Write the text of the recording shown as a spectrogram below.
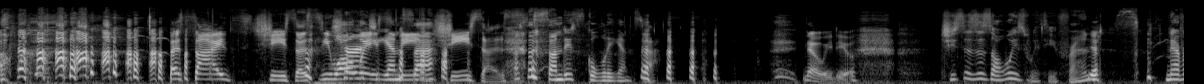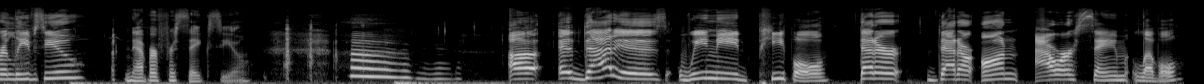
Besides Jesus, you Church always need. Jesus. That's a Sunday school answer. No, we do. Jesus is always with you, friend. Yes. Never leaves you, never forsakes you. Oh man. Uh, and that is, we need people that are that are on our same level,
